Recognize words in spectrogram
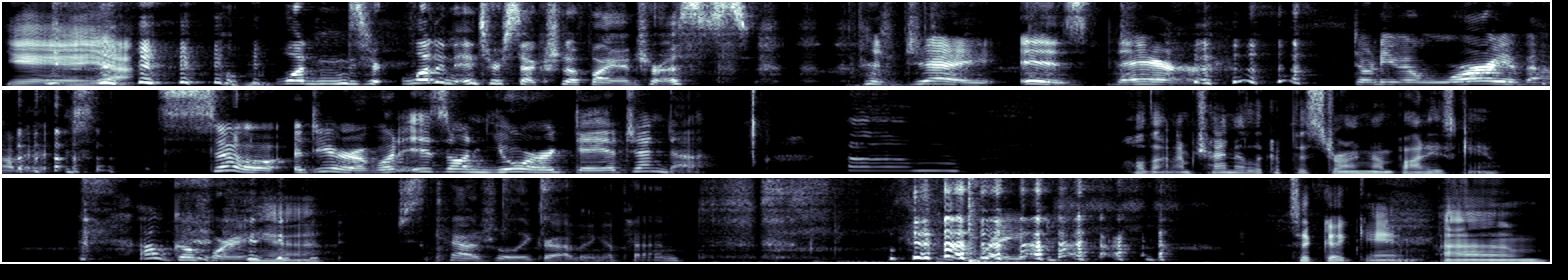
Yeah, yeah, yeah. what an inter- what an intersection of my interests. Jay is there. Don't even worry about it. So, Adira, what is on your gay agenda? Hold on. I'm trying to look up this drawing on bodies game. Oh, go for it. Yeah, Just casually grabbing a pen. Right. it's a good game. Um,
